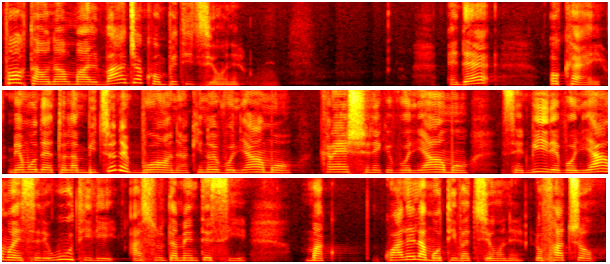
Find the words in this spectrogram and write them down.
Porta a una malvagia competizione. Ed è, ok, abbiamo detto, l'ambizione buona che noi vogliamo crescere, che vogliamo servire, vogliamo essere utili, assolutamente sì, ma qual è la motivazione? Lo faccio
